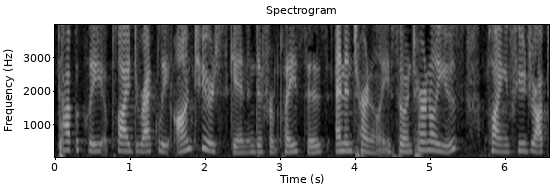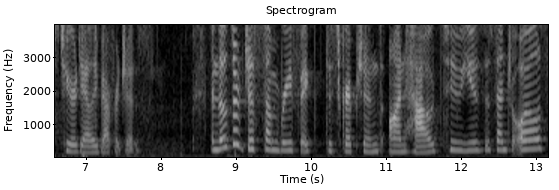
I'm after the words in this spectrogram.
topically applied directly onto your skin in different places, and internally. So, internal use, applying a few drops to your daily beverages. And those are just some brief descriptions on how to use essential oils.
